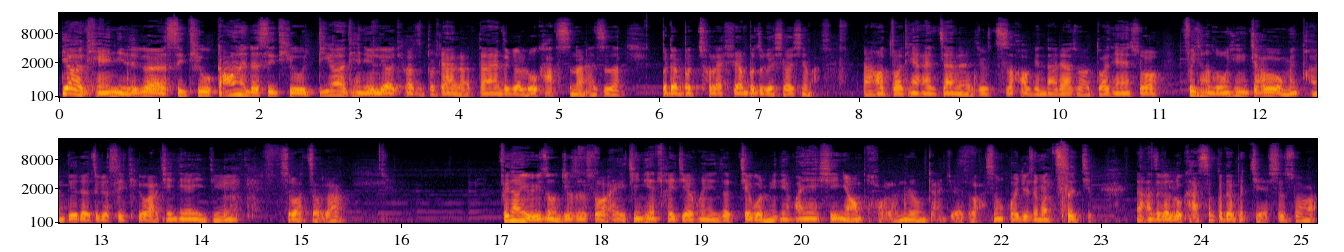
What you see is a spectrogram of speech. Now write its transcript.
第二天你这个 CTO 刚来的 CTO，第二天就撂挑子不干了。当然这个卢卡斯呢，还是不得不出来宣布这个消息嘛。然后昨天还站在就只好跟大家说，昨天说非常荣幸加入我们团队的这个 CTO 啊，今天已经是吧走了，非常有一种就是说，哎，今天才结婚，结果明天发现新娘跑了那种感觉是吧？生活就这么刺激。然后这个卢卡斯不得不解释说，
